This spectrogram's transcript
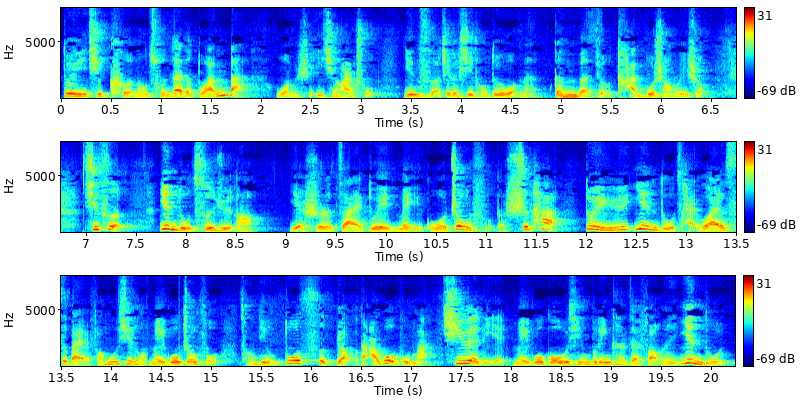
对于其可能存在的短板，我们是一清二楚。因此，这个系统对我们根本就谈不上威慑。其次，印度此举呢？也是在对美国政府的试探。对于印度采购 S 四百防空系统，美国政府曾经多次表达过不满。七月底，美国国务卿布林肯在访问印度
